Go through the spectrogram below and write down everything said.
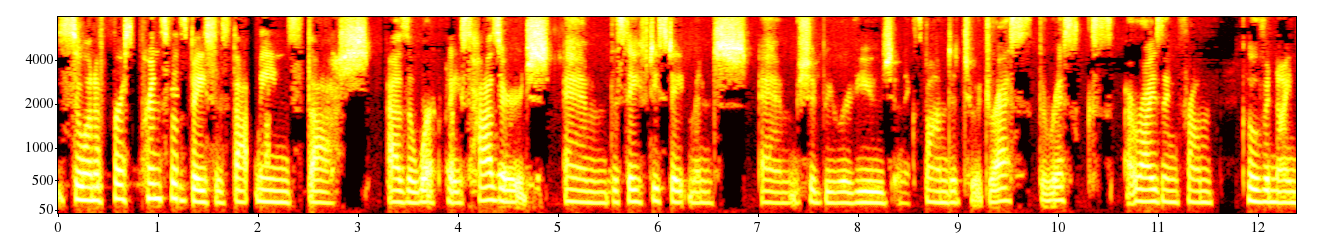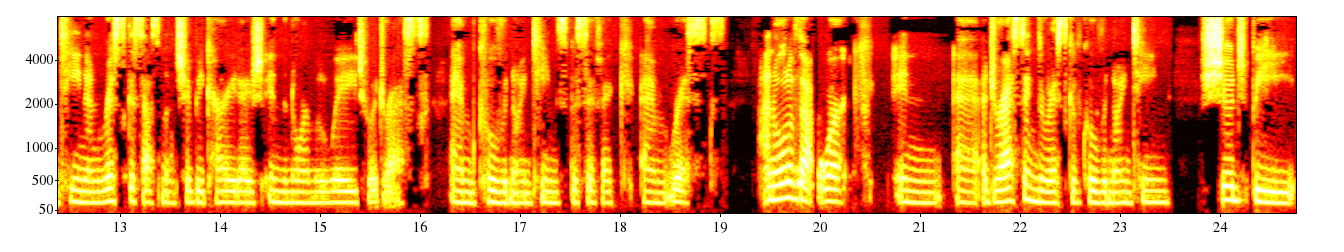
So on a first principles basis, that means that as a workplace hazard, um, the safety statement um, should be reviewed and expanded to address the risks arising from COVID-19 and risk assessment should be carried out in the normal way to address um, COVID-19 specific um, risks. And all of that work in uh, addressing the risk of COVID-19 should be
